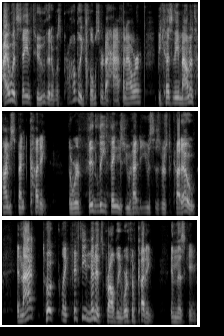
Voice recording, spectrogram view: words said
I would say too that it was probably closer to half an hour because of the amount of time spent cutting. There were fiddly things you had to use scissors to cut out, and that took like 15 minutes probably worth of cutting in this game.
